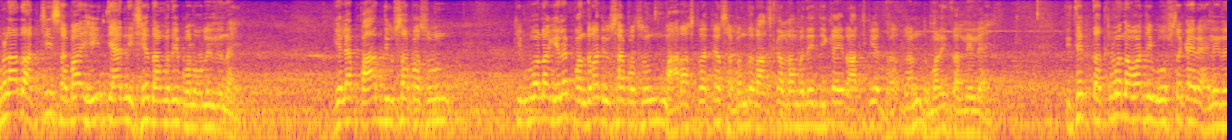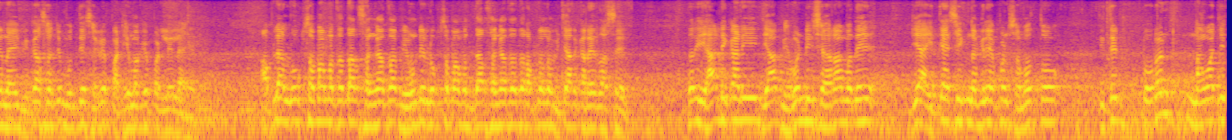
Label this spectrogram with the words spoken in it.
मुळात आजची सभा ही त्या निषेधामध्ये बोलवलेली नाही. गेल्या पाच दिवसापासून किंबहुना गेल्या पंधरा दिवसापासून महाराष्ट्राच्या संबंध राजकारणामध्ये जी काही राजकीय ध रणधुमाळी चाललेली आहे तिथे तत्व नावाची गोष्ट काही राहिलेली नाही. विकासाचे मुद्दे सगळे पाठीमागे पडलेले आहेत. आपल्या लोकसभा मतदारसंघाचा भिवंडी लोकसभा मतदारसंघाचा जर आपल्याला विचार करायचा असेल तर ह्या ठिकाणी ज्या भिवंडी शहरामध्ये जी ऐतिहासिक नगरी आपण समजतो तिथे टोरंट नावाची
